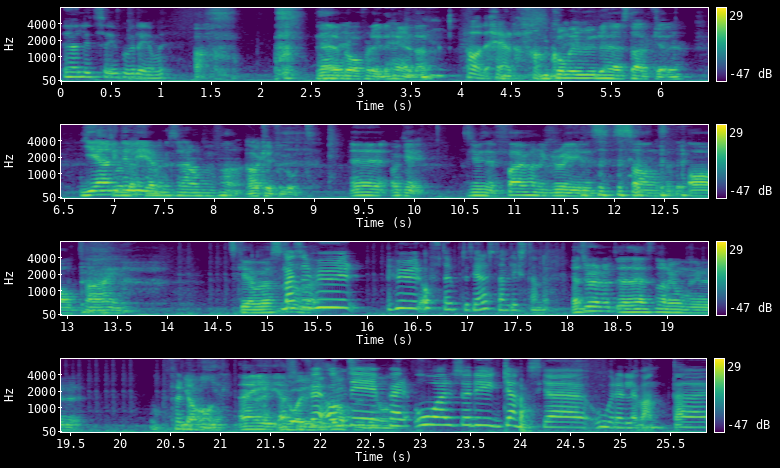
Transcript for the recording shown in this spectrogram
Jag är lite sugen på att lägga mig. det här är bra för dig, det härdar. Ja, det här då Du fan. kommer ur det här starkare. Ge han lite levnadsram för fan. Ja, Okej, förlåt. Eh, Okej, ska vi se. 500 greatest songs of all time. Ska jag börja Men alltså hur, hur ofta uppdateras den listan då? Jag tror den uppdateras några gånger. För Jag dag. Nej, alltså. För om det är per år så är det ju ganska orelevanta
